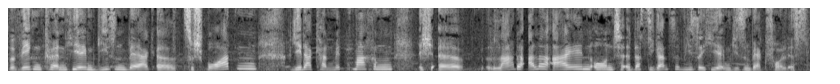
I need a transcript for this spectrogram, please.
bewegen können, hier im Giesenberg äh, zu sporten. Jeder kann mitmachen. Ich äh, lade alle ein und äh, dass die ganze Wiese hier im Giesenberg voll ist.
